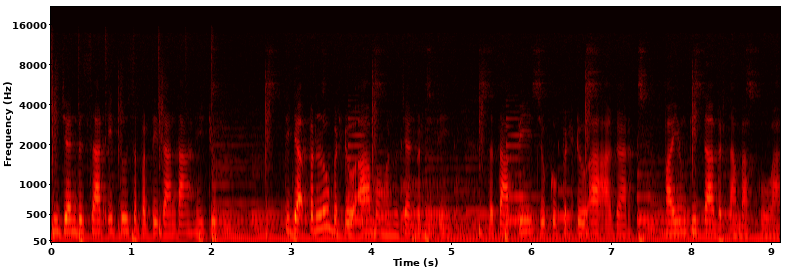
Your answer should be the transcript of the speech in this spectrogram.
Hujan besar itu seperti tantangan hidup. Tidak perlu berdoa mohon hujan berhenti, tetapi cukup berdoa agar payung kita bertambah kuat.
